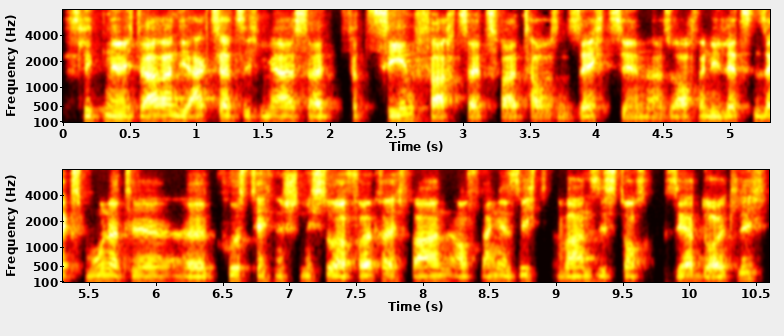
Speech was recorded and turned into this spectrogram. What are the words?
Das liegt nämlich daran, die Aktie hat sich mehr als seit verzehnfacht seit 2016. Also auch wenn die letzten sechs Monate äh, kurstechnisch nicht so erfolgreich waren, auf lange Sicht waren sie es doch sehr deutlich.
